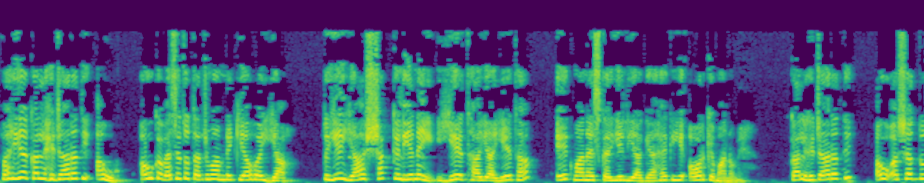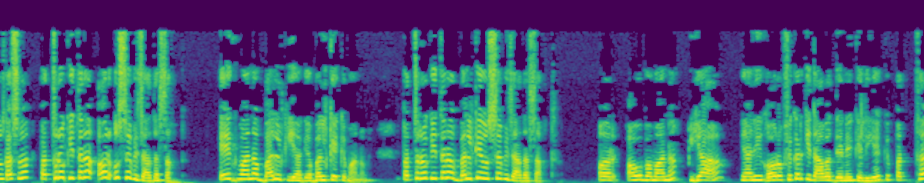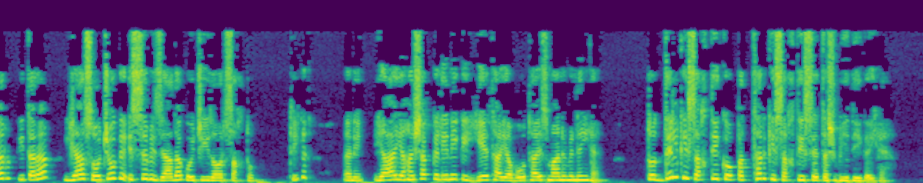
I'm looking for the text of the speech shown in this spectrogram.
وہی کل ہجارتی او۔ او کا ویسے تو ترجمہ ہم نے کیا ہوا یا۔ تو یہ یا شک کے لیے نہیں، یہ تھا یا یہ تھا۔ ایک مانا اس کا یہ لیا گیا ہے کہ یہ اور کے معنوں میں کل ہجارتی او اشد کسوا پتھروں کی طرح اور اس سے بھی زیادہ سخت۔ ایک مانا بل کیا گیا بلکے کے معنوں میں۔ پتھروں کی طرح، بلکہ اس سے بھی زیادہ سخت۔ اور او بمانا یا یعنی غور و فکر کی دعوت دینے کے لیے کہ پتھر کی طرح یا سوچو کہ اس سے بھی زیادہ کوئی چیز اور سخت ہو۔ ٹھیک ہے؟ یعنی یا یہاں شک کے لیے نہیں کہ یہ تھا یا وہ تھا، اس معنی میں نہیں ہے۔ تو دل کی سختی کو پتھر کی سختی سے تشبیح دی گئی ہے۔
